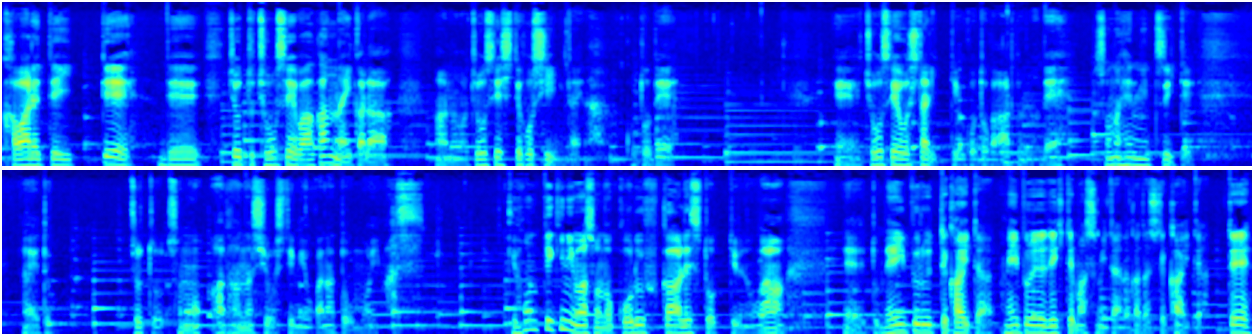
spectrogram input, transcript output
買われていってでちょっと調整わかんないからあの調整してほしいみたいなことで、えー、調整をしたりっていうことがあるのでその辺について、えーと、ちょっとその話をしてみようかなと思います。基本的にはそのコルフカーレストっていうのが、えーと、メイプルって書いてメイプルでできてますみたいな形で書いてあって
